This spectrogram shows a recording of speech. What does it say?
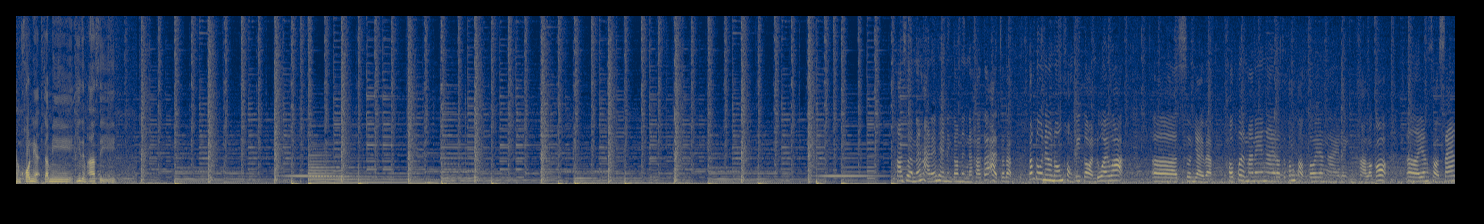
1 คนเนี่ยจะมี 25 สี ส่วนเนื้อหาในเพลงหนึ่งต่อหนึ่งนะคะ ก็อาจจะแบบต้องดูแนวโน้มของปีก่อนด้วยว่าส่วนใหญ่แบบเขาเปิดมาในยังไง เราจะต้องตอบโต้ยังไงอะไรอย่างนี้ค่ะ แล้วก็ยังสอดแทรก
